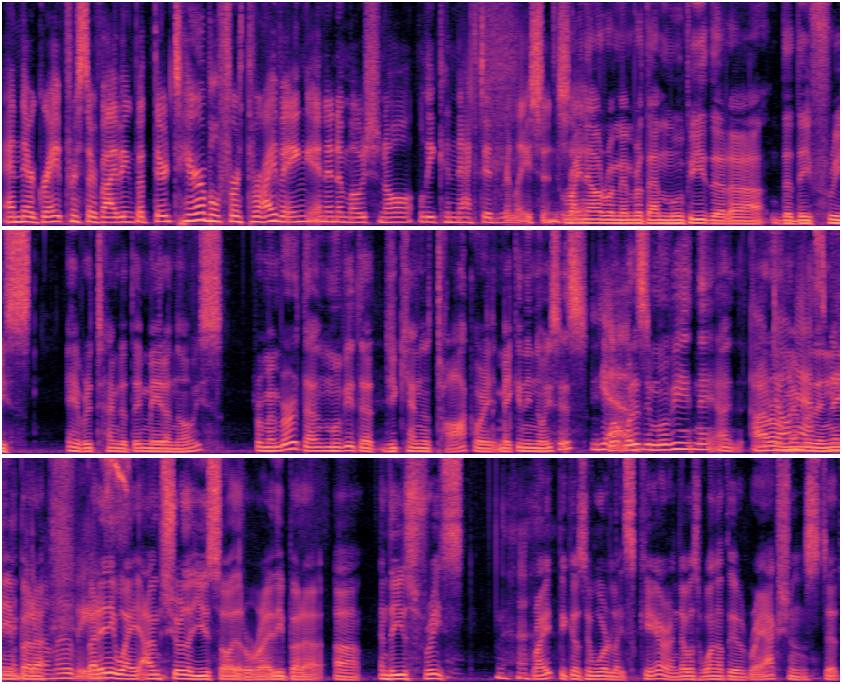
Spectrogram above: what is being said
and they're great for surviving. But they're terrible for thriving in an emotionally connected relationship. Right now, remember that movie that uh, that they freeze every time that they made a noise. Remember that movie that you cannot talk or make any noises? Yeah. What, what is the movie? I, I Oh, don't don't remember the me name, the but name uh, but anyway, I'm sure that you saw it already. But uh, uh, and they use freeze, right? Because they were like scared, and that was one of the reactions that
